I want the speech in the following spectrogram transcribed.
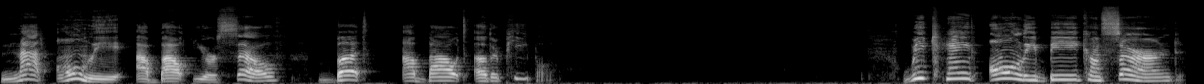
not only about yourself, but about other people. We can't only be concerned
